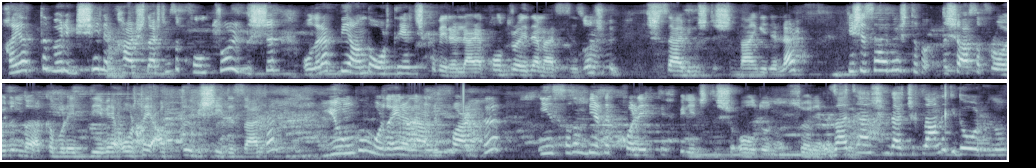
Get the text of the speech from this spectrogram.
hayatta böyle bir şeyle karşılaştığımızda kontrol dışı olarak bir anda ortaya çıkıverirler. Yani kontrol edemezsiniz. Onun çünkü kişisel bilinç dışından gelirler. Kişisel bilinç dışı aslında Freud'un da kabul ettiği ve ortaya attığı bir şeydi zaten. Jung'un burada en önemli farkı insanın bir de kolektif bilinç dışı olduğunu söylemesi. Zaten şimdi açıklandı ki doğruluğu.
